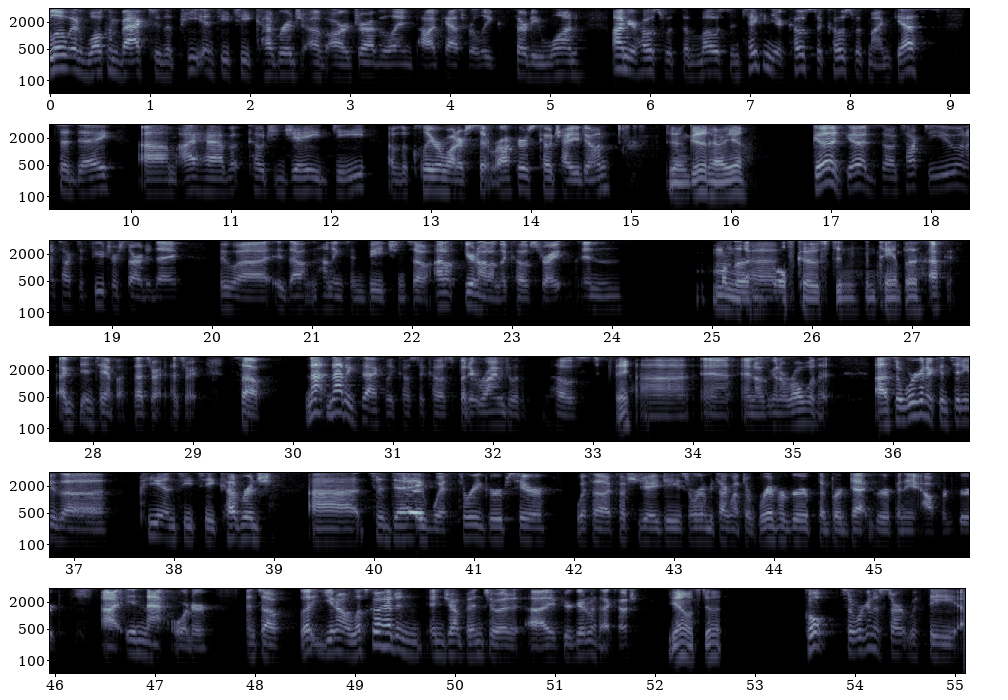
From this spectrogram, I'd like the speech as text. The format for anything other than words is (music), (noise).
Hello and welcome back to the PNTT coverage of our Drive the Lane podcast for League 31. I'm your host with the most and taking you coast to coast with my guests today. Um, I have Coach JD of the Clearwater Sit Rockers. Coach, how you doing? Doing good. How are you? Good, good. So I talked to you and I talked to Future Star today, who uh, is out in Huntington Beach, and so I don't. You're not on the coast, right? In I'm on the uh, Gulf Coast in, in Tampa. Okay, uh, in Tampa. That's right. That's right. So not not exactly coast to coast, but it rhymed with host. Hey. Uh, and, and, I was going to roll with it. Uh, so we're going to continue the PNTT coverage uh, today with three groups here with uh, Coach JD. So we're going to be talking about the River Group, the Burdett Group, and the Alfred Group uh, in that order. And so, let, you know, let's go ahead and, and jump into it uh, if you're good with that, Coach. Yeah, let's do it. Cool. So we're going to start with the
